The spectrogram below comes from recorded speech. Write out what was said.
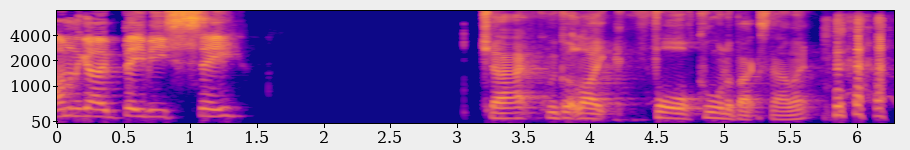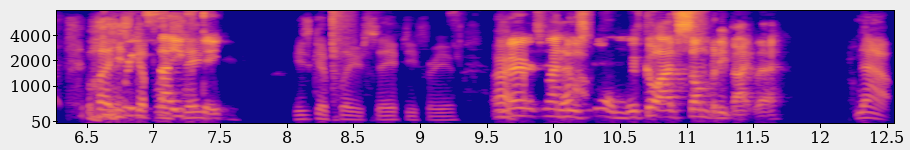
I'm going to go BBC. Jack. We've got like four cornerbacks now, mate. well, he's Free got play safety. safety. He's got player safety for you. All right. Merritt Randall's gone. We've got to have somebody back there. Now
